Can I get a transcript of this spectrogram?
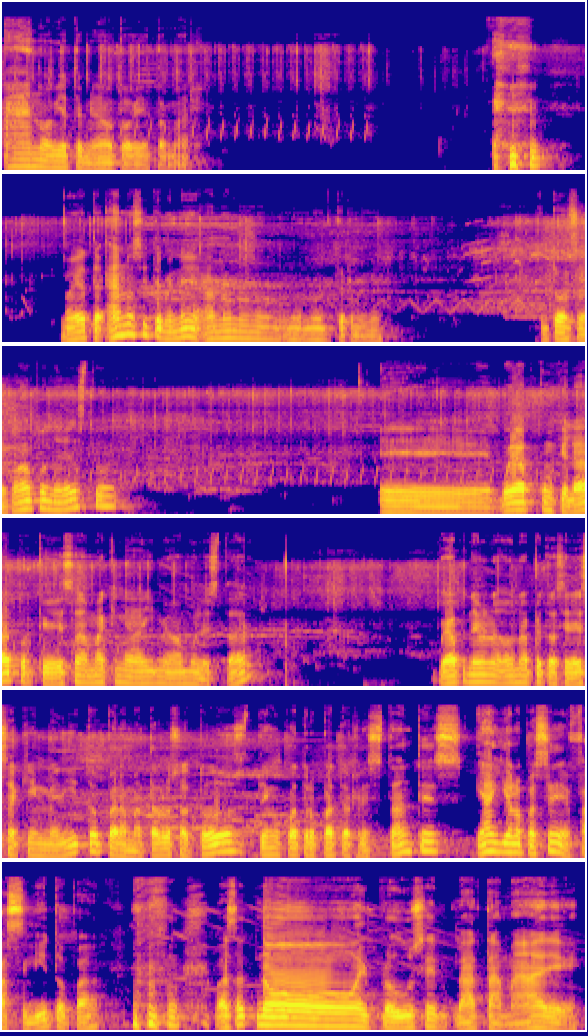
Ah, no había terminado todavía, está mal. no había ah, no, sí terminé. Ah, no, no, no, no, no terminé. Entonces, vamos a poner esto. Eh, voy a congelar porque esa máquina ahí me va a molestar. Voy a poner una, una petacereza aquí en medito para matarlos a todos. Tengo cuatro patas restantes. Ya, ya lo pasé. Facilito, pa. No, él produce lata madre.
